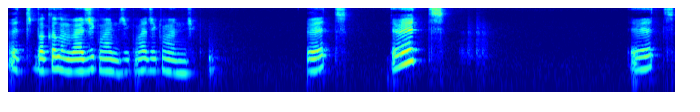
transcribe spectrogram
Evet bakalım verecek mi vermeyecek mi verecek mi vermeyecek? Evet. Evet. Evet.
